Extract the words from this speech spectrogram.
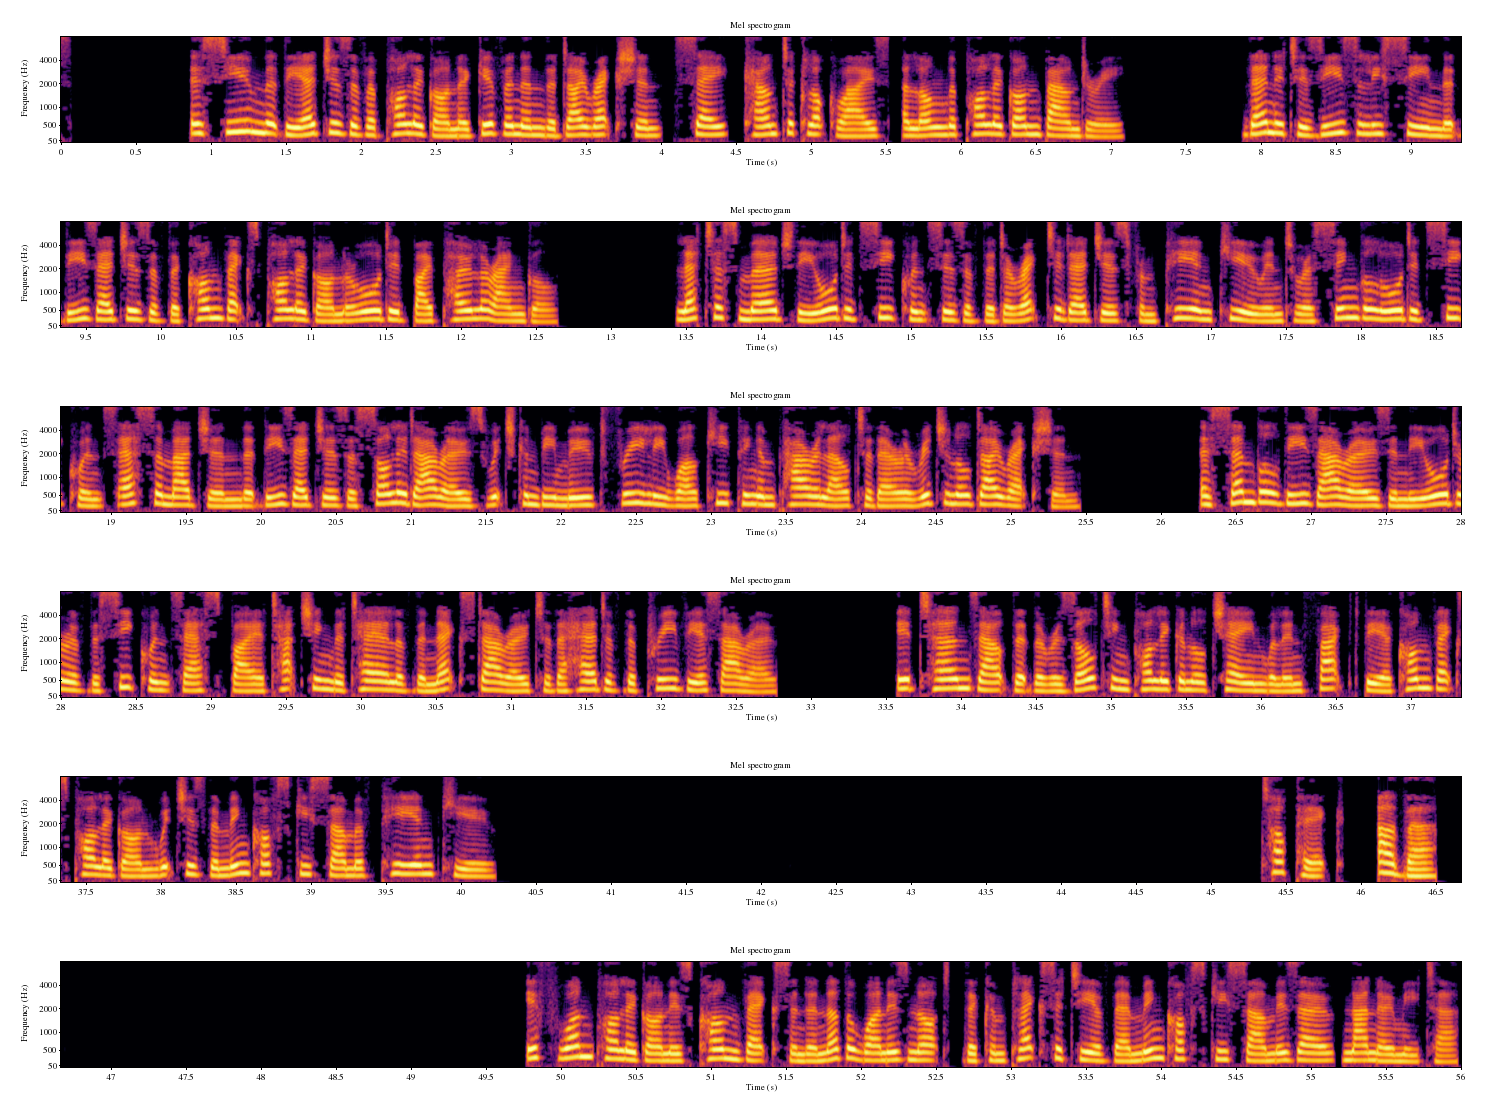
Assume that the edges of a polygon are given and the direction, say, counterclockwise, along the polygon boundary. Then it is easily seen that these edges of the convex polygon are ordered by polar angle. Let us merge the ordered sequences of the directed edges from P and Q into a single ordered sequence S. Imagine that these edges are solid arrows which can be moved freely while keeping them parallel to their original direction. Assemble these arrows in the order of the sequence S by attaching the tail of the next arrow to the head of the previous arrow. It turns out that the resulting polygonal chain will in fact be a convex polygon which is the Minkowski sum of P and Q. Topic: Other If one polygon is convex and another one is not, the complexity of their Minkowski sum is O nanometer.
